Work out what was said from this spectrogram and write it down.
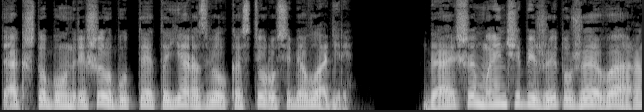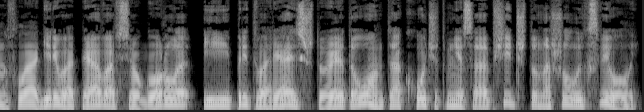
так, чтобы он решил, будто это я развел костер у себя в лагере. Дальше Мэнчи бежит уже в Ааронов лагерь, вопя во все горло и притворяясь, что это он так хочет мне сообщить, что нашел их с Виолой.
